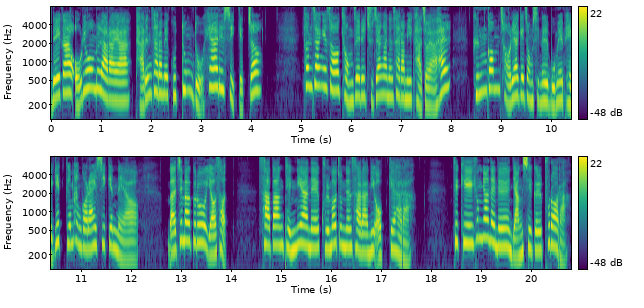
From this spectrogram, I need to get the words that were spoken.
내가 어려움을 알아야 다른 사람의 고통도 헤아릴 수 있겠죠? 현장에서 경제를 주장하는 사람이 가져야 할 근검 절약의 정신을 몸에 배게끔 한 거라 할 수 있겠네요. 마지막으로 여섯. 사방 백리 안에 굶어 죽는 사람이 없게 하라. 특히 흉년에는 양식을 풀어라.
